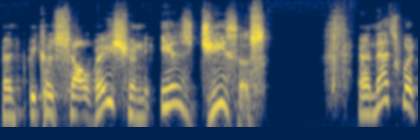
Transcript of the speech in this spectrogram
And because salvation is Jesus. And that's what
